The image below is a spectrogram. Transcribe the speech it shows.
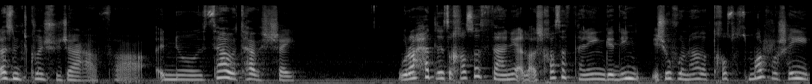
لازم تكون شجاعة. فإنه سوت هذا الشيء. وراحت لتخصص ثاني. الأشخاص الثانيين قاعدين يشوفوا إن هذا التخصص مرة شيء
